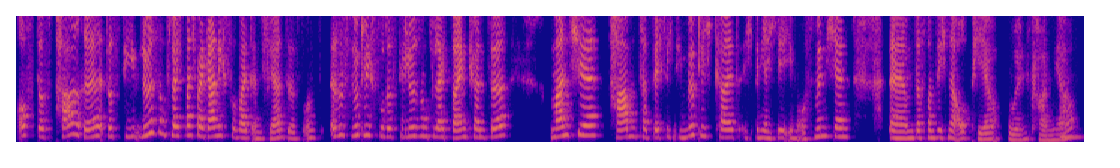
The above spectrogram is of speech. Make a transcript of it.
oft, dass Paare, dass die Lösung vielleicht manchmal gar nicht so weit entfernt ist. Und es ist wirklich so, dass die Lösung vielleicht sein könnte, Manche haben tatsächlich die Möglichkeit, ich bin ja hier eben aus München, ähm, dass man sich eine Au pair holen kann, ja. Mhm.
